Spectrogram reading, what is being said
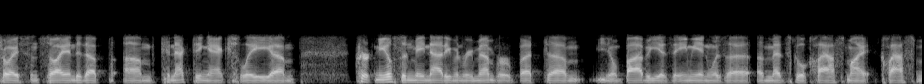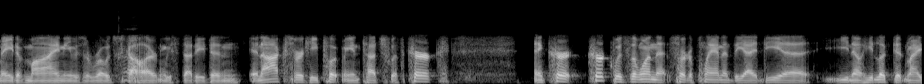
choice and so I ended up um, connecting actually um, Kirk Nielsen may not even remember, but um, you know, Bobby Azamian was a, a med school class my, classmate of mine. He was a Rhodes oh. Scholar, and we studied in in Oxford. He put me in touch with Kirk, and Kirk Kirk was the one that sort of planted the idea. You know, he looked at my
